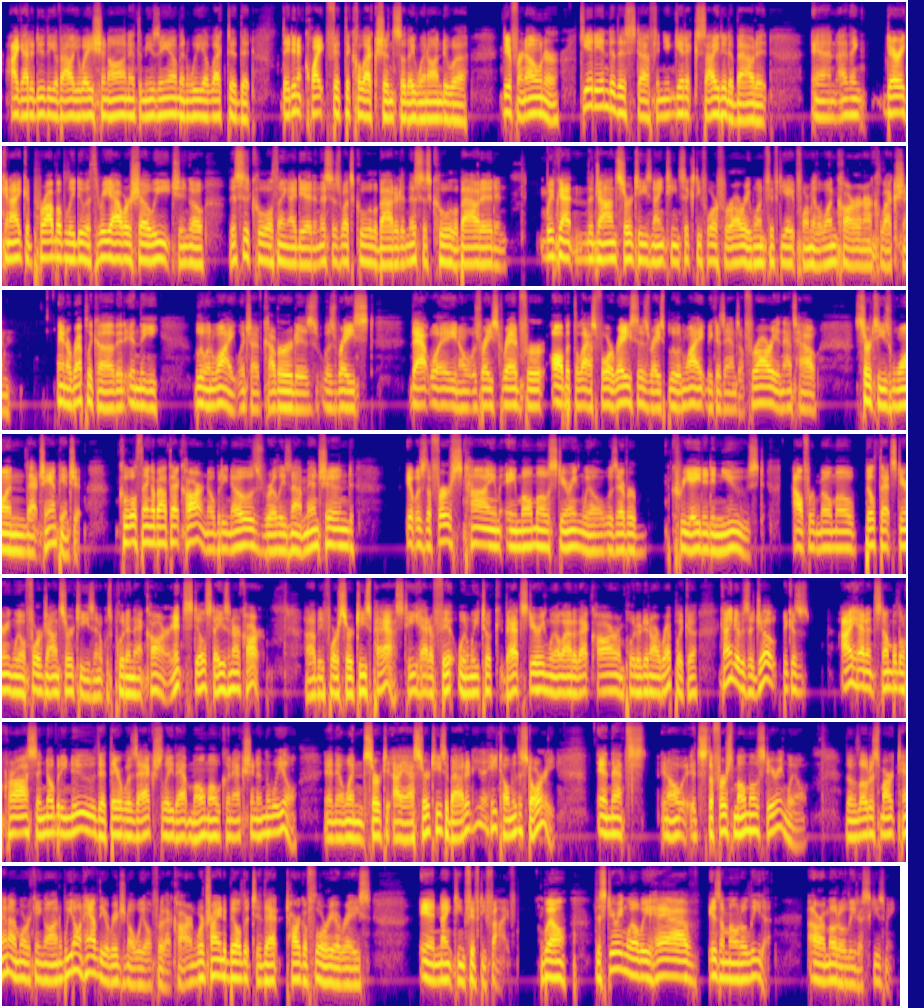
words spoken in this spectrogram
I got to do the evaluation on at the museum, and we elected that they didn't quite fit the collection, so they went on to a different owner. Get into this stuff and you get excited about it. And I think Derek and I could probably do a three hour show each and go, this is a cool thing I did, and this is what's cool about it, and this is cool about it. And we've got the John Surtees 1964 Ferrari 158 Formula One car in our collection, and a replica of it in the blue and white, which I've covered is was raced that way. You know, it was raced red for all but the last four races, raced blue and white because Enzo Ferrari, and that's how Surtees won that championship. Cool thing about that car, nobody knows, really is not mentioned. It was the first time a Momo steering wheel was ever created and used. Alfred Momo built that steering wheel for John Surtees and it was put in that car. And it still stays in our car uh, before Surtees passed. He had a fit when we took that steering wheel out of that car and put it in our replica, kind of as a joke because I hadn't stumbled across and nobody knew that there was actually that Momo connection in the wheel. And then when Surtees, I asked Surtees about it, he, he told me the story. And that's, you know, it's the first Momo steering wheel the Lotus Mark 10 I'm working on, we don't have the original wheel for that car, and we're trying to build it to that Targa Florio race in 1955. Well, the steering wheel we have is a Monolita, or a Motolita, excuse me.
